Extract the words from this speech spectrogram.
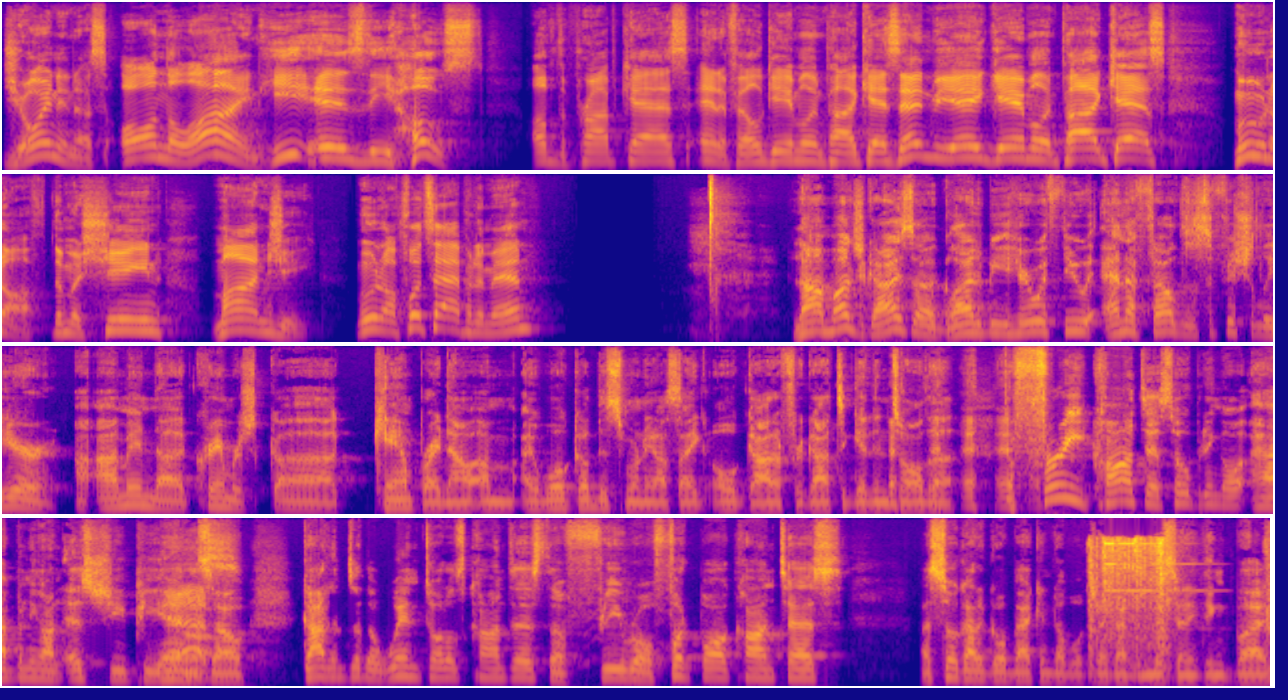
Joining us on the line, he is the host of the Propcast, NFL Gambling Podcast, NBA Gambling Podcast, Munaf, the Machine, Manji. Munaf, what's happening, man? Not much, guys. Uh, glad to be here with you. NFL is officially here. I- I'm in uh, Kramer's uh, camp right now. Um, I woke up this morning. I was like, "Oh God, I forgot to get into all the the free contests opening happening on SGPN." Yes. So got into the win totals contest, the free roll football contest. I still got to go back and double check. I haven't missed anything, but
